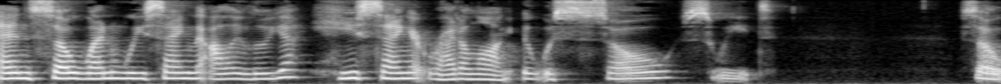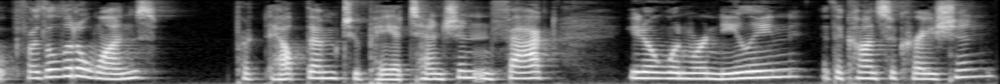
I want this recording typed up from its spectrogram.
And so when we sang the Alleluia, he sang it right along. It was so sweet. So for the little ones, help them to pay attention. In fact, you know, when we're kneeling at the consecration,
